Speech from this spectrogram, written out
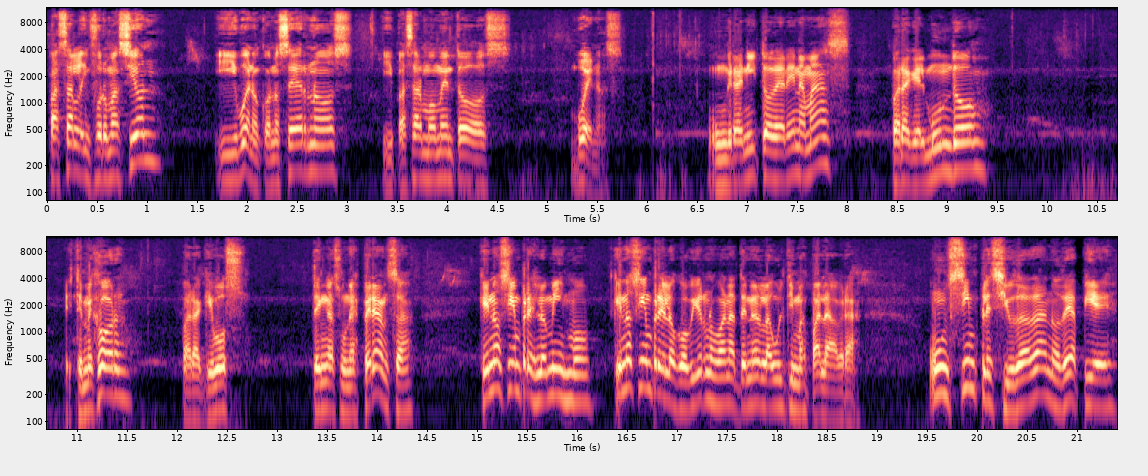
pasar la información y bueno, conocernos y pasar momentos buenos. Un granito de arena más para que el mundo esté mejor, para que vos tengas una esperanza, que no siempre es lo mismo, que no siempre los gobiernos van a tener la última palabra un simple ciudadano de a pie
